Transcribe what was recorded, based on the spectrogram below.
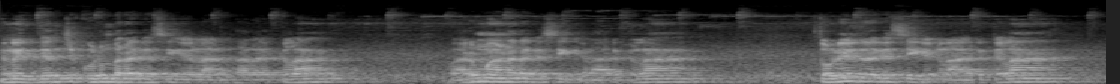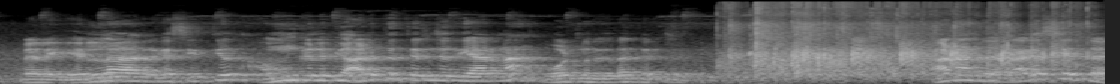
எனக்கு தெரிஞ்சு குடும்ப ரகசியங்களாக இருந்தாலும் இருக்கலாம் வருமான ரகசியங்களாக இருக்கலாம் தொழில் ரகசியங்களாக இருக்கலாம் வேலை எல்லா ரகசியத்தையும் அவங்களுக்கு அடுத்து தெரிஞ்சது யாருன்னா ஓட்டுநருக்கு தான் தெரிஞ்சிருக்கு ஆனால் அந்த ரகசியத்தை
